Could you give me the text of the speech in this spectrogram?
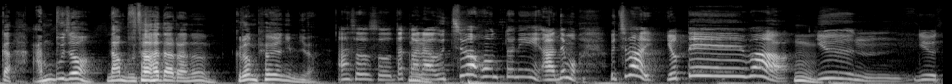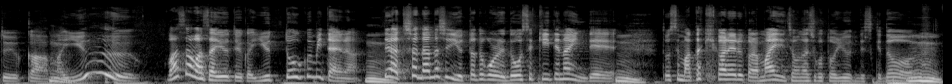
그러니까 안부죠. 나 무사하다라는 그런 표현입니다. あ、そうそう。だから、うちは本当に、あ、でも、うちは予定はうん言うん、言うというか、まあ言う、 わざわざ言うというか言っておくみたいな。うんで、私は旦那氏に言ったところでどうせ聞いてないんで、うんどうせまた聞かれるから毎日同じことを言うんですけど、 음,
